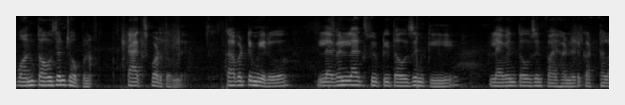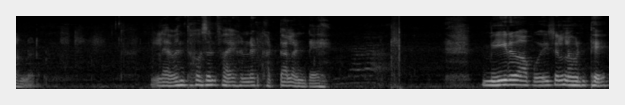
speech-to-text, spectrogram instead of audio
వన్ థౌజండ్ చొప్పున ట్యాక్స్ పడుతుంది. కాబట్టి మీరు లెవెన్ ల్యాక్స్ ఫిఫ్టీ థౌజండ్కి లెవెన్ థౌజండ్ ఫైవ్ హండ్రెడ్ కట్టాలన్నాడు లెవెన్ థౌజండ్ ఫైవ్ హండ్రెడ్ కట్టాలంటే మీరు ఆ పొజిషన్లో ఉంటే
